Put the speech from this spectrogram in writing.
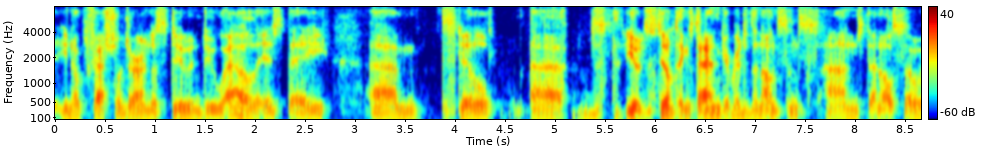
you know professional journalists do and do well is they um, distill uh, you know distill things down, get rid of the nonsense, and then also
